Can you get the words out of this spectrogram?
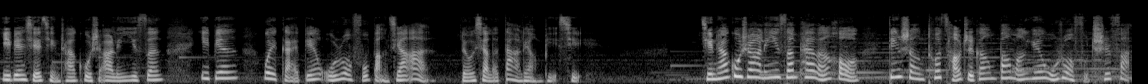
一边写《警察故事二零一三》，一边为改编吴若甫绑架案留下了大量笔记。警察故事二零一三拍完后，丁晟托曹志刚帮忙约吴若甫吃饭，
